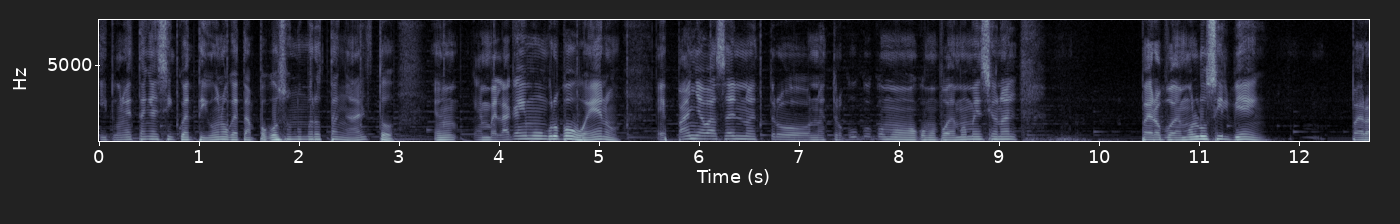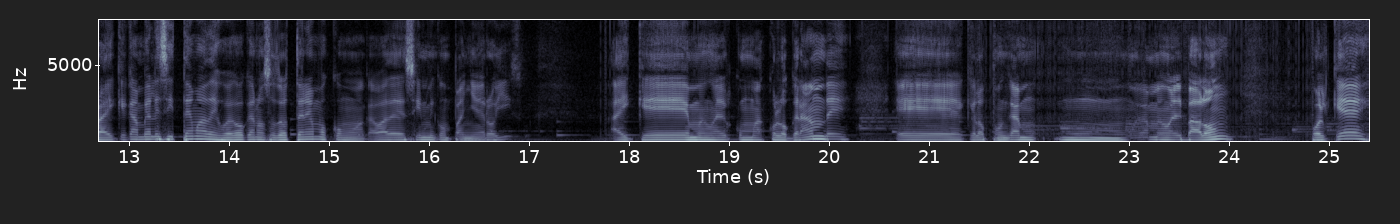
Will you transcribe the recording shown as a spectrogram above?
y tú no estás en el 51, que tampoco son números tan altos. En, en verdad que hay un grupo bueno. España va a ser nuestro, nuestro cuco, como, como podemos mencionar, pero podemos lucir bien. Pero hay que cambiar el sistema de juego que nosotros tenemos, como acaba de decir mi compañero Gisu. Hay que mejorar con, más con los grandes, eh, que los pongan, mm, muevan mejor el balón. ¿Por qué?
